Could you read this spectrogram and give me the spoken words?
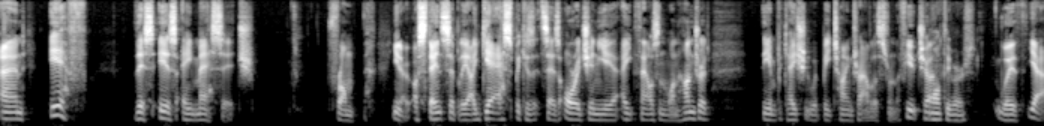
And if this is a message from, you know, ostensibly, I guess, because it says origin year 8100, the implication would be time travelers from the future multiverse. with, yeah,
